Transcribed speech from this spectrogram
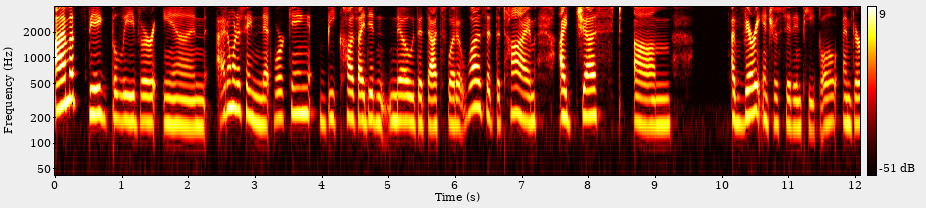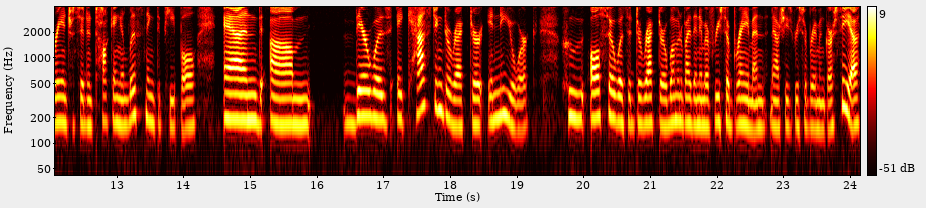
I'm a big believer in, I don't want to say networking because I didn't know that that's what it was at the time. I just, um, I'm very interested in people. I'm very interested in talking and listening to people. And um, there was a casting director in New York who also was a director, a woman by the name of Risa Bramon. Now she's Risa Bramon Garcia,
